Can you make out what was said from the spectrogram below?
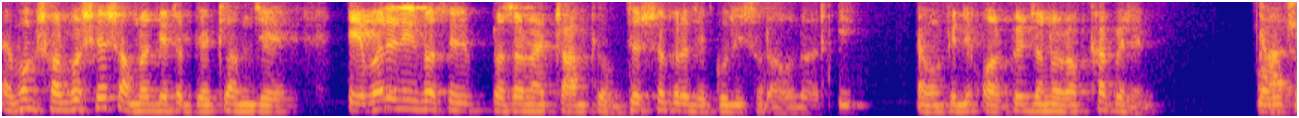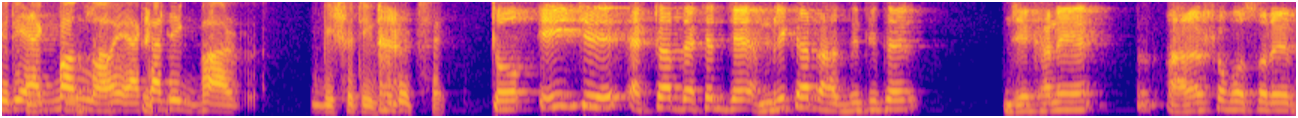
এবং সর্বশেষ আমরা যেটা দেখলাম যে এবারে নির্বাচনী প্রচারণায় ট্রাম্পকে উদ্দেশ্য করে যে গুলি ছোড়া হলো আর কি এবং তিনি অল্পের জন্য রক্ষা পেলেন। এবং সেটি একবার নয় একাধিকবার বিষয়টি হ্যাঁ। ঘটেছে। তো এই যে একটা দেখেন যে আমেরিকার রাজনীতিতে যেখানে আড়াইশো বছরের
